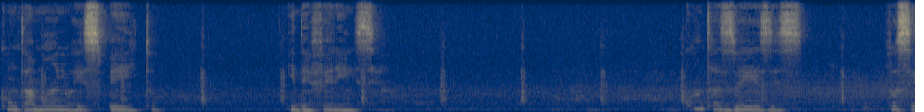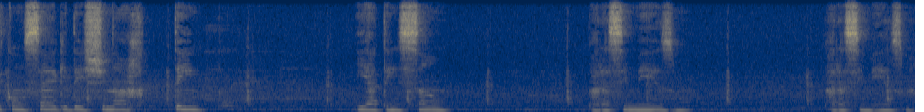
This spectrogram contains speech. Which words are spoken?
com tamanho respeito? e deferência. Quantas vezes você consegue destinar tempo e atenção para si mesmo, para si mesma?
